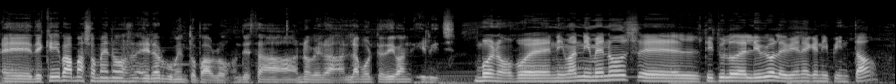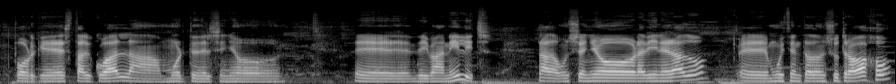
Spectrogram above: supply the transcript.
eh, ¿de qué va más o menos el argumento, Pablo, de esta novela, La muerte de Iván Ilich? Bueno, pues ni más ni menos el título del libro le viene que ni pintado, porque es tal cual la muerte del señor eh, de Iván Illich. Nada, un señor adinerado, eh, muy centrado en su trabajo,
